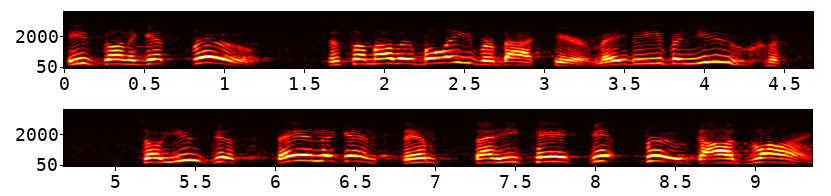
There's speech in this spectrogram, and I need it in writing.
he's going to get through to some other believer back here, maybe even you. So you just stand against him that he can't get through God's line.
